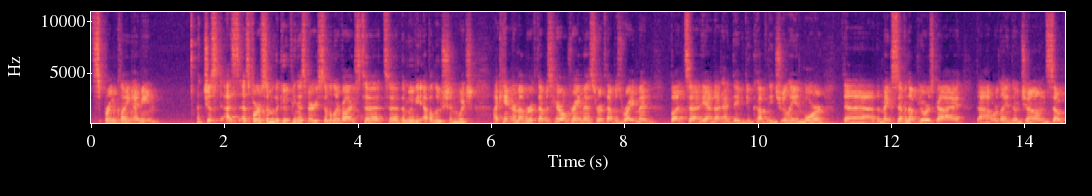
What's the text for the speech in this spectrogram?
sprinkling. I mean, just as, as far as some of the goofiness, very similar vibes to, to the movie Evolution, which I can't remember if that was Harold Ramis or if that was Reitman, but uh, yeah, that had David Duchovny, Julianne Moore, the, the Make 7 Up Yours guy, uh, Orlando Jones. So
